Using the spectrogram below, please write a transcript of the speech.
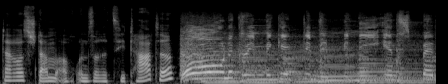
Daraus stammen auch unsere Zitate. Ohne Krimi geht die Mimi nie ins Bett.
